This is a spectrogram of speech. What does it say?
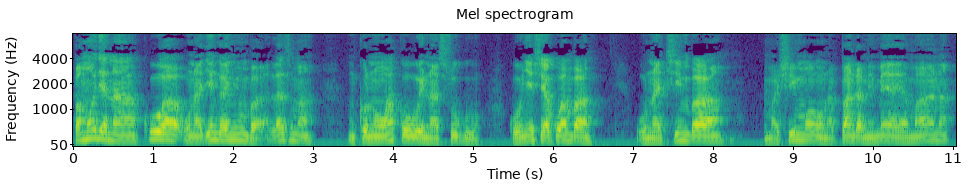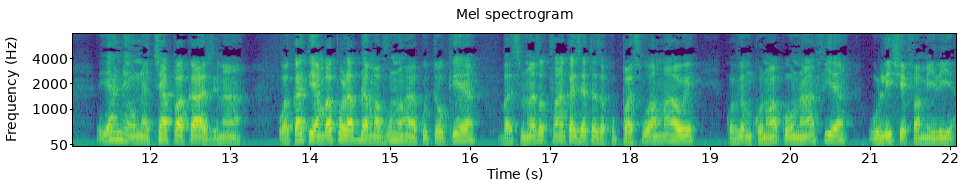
pamoja na kuwa unajenga nyumba lazima mkono wako uwe na sugu kuonyesha kwamba unachimba mashimo unapanda mimea ya maana yani unachapa kazi. Na wakati ambapo labda mavuno hayakutokea basi unaweza kufanya kazi hata za kupasua mawe kwa hivyo mkono wako una afya ulishe familia.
